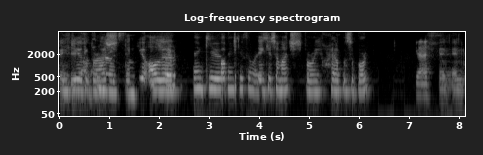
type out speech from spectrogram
Thank Thank, you. you, Dr. Ash. Thank you all. Uh, Thank you. Pop Thank you so much. thank you so much for your help and support. Yes. And, and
